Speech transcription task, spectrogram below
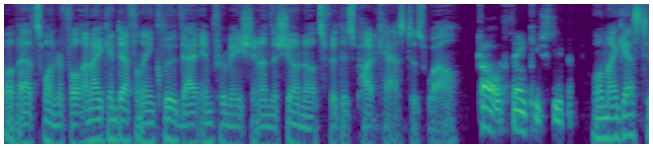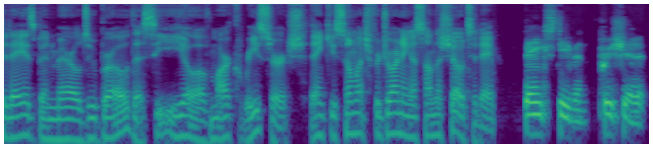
Well, that's wonderful. And I can definitely include that information on the show notes for this podcast as well. Oh, thank you, Stephen. Well, my guest today has been Merrill Dubrow, the CEO of MARC Research. Thank you so much for joining us on the show today. Thanks, Stephen. Appreciate it.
